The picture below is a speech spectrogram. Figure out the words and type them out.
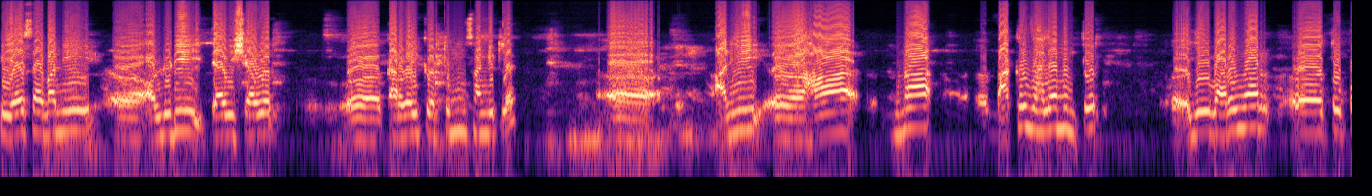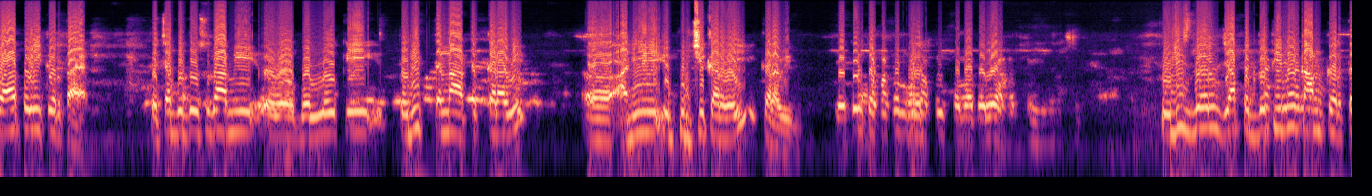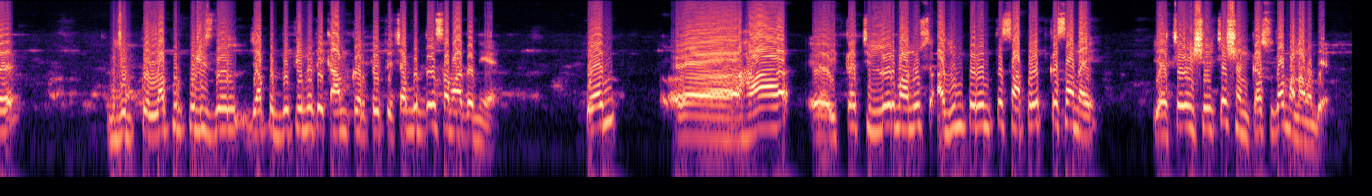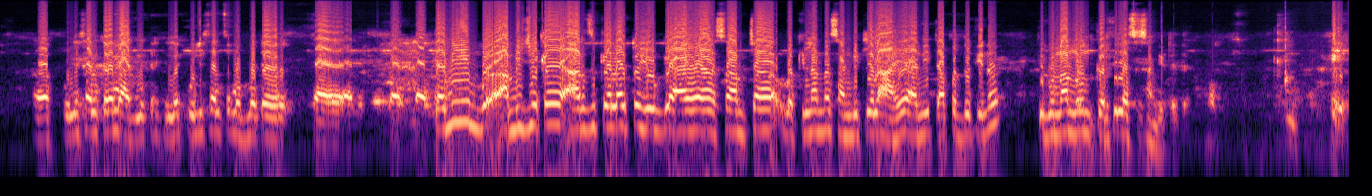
पी आय साहेबांनी ऑलरेडी त्या विषयावर कारवाई करतो म्हणून सांगितलंय. आणि हा गुन्हा दाखल झाल्यानंतर जे वारंवार तो पळापळी करताय त्याच्याबद्दल सुद्धा आम्ही बोललो की त्वरित त्यांना अटक करावी. आणि पुढची कारवाई करावी. एकूण तपासामुळे आपण समाधानी आहात. पोलीस दल ज्या पद्धतीनं काम करत आहे म्हणजे कोल्हापूर पोलीस दल ज्या पद्धतीनं ते काम करतंय त्याच्याबद्दल समाधानी आहे. पण अ, हा इतका चिल्लर माणूस अजूनपर्यंत सापडत कसा नाही याच्या विषयीच्या शंका सुद्धा मनामध्ये आहे. पोलिसांकडे मागणी तर केली पोलिसांचं म्हणणं त्यावर काय? त्यांनी आम्ही जे काही अर्ज केलाय तो योग्य आहे असं आमच्या वकिलांना सांगितलेलं आहे आणि त्या पद्धतीनं ते गुन्हा नोंद करतील असं सांगितलं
